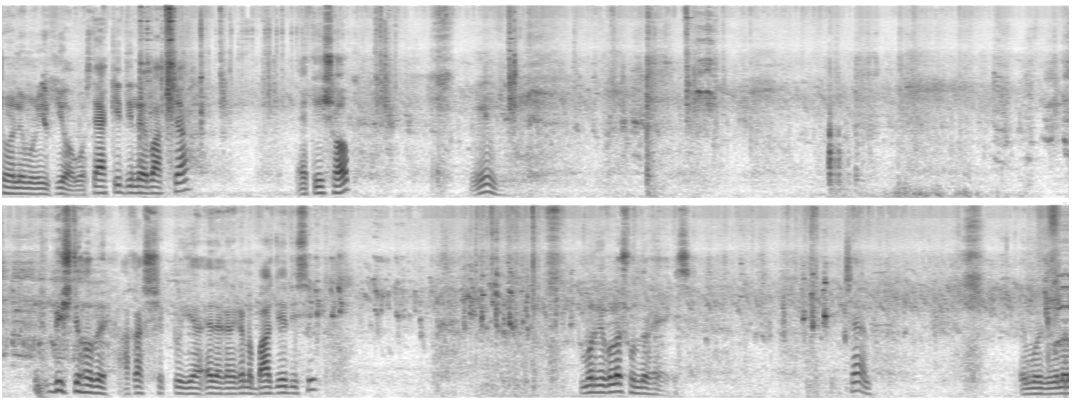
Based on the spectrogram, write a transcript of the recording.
সোনালি মুরগির কী অবস্থা? একই দিনের বাচ্চা, একই সব। হুম বৃষ্টি হবে, আকাশ একটু ইয়া দেখেন এখানে বাজ দিয়ে দিছি। মুরগিগুলো সুন্দর হয়ে গেছে। বুঝছেন? এই মুরগিগুলো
